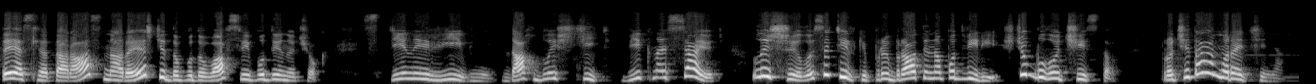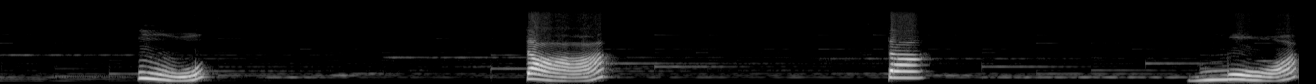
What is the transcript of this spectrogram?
Тесля Тарас нарешті добудував свій будиночок. Стіни рівні, дах блищить, вікна сяють. Лишилося тільки прибрати на подвір'ї, щоб було чисто. Прочитаємо речення. У. Та. Та. Мо.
